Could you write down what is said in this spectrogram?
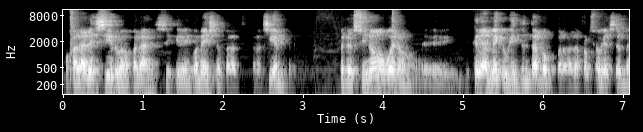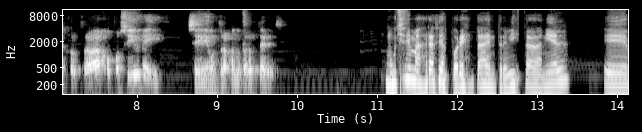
Ojalá les sirva, ojalá se queden con ella para, para siempre. Pero si no, bueno, eh, créanme que voy a intentarlo para la próxima, voy a hacer el mejor trabajo posible y seguiremos trabajando para ustedes. Muchísimas gracias por esta entrevista, Daniel. Eh,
